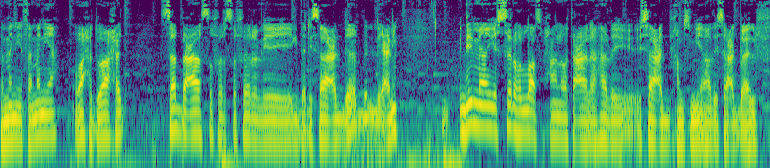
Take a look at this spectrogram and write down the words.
88 11 700 اللي يقدر يساعد يعني بما يسره الله سبحانه وتعالى هذا يساعد ب 500 هذا يساعد ب 1000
